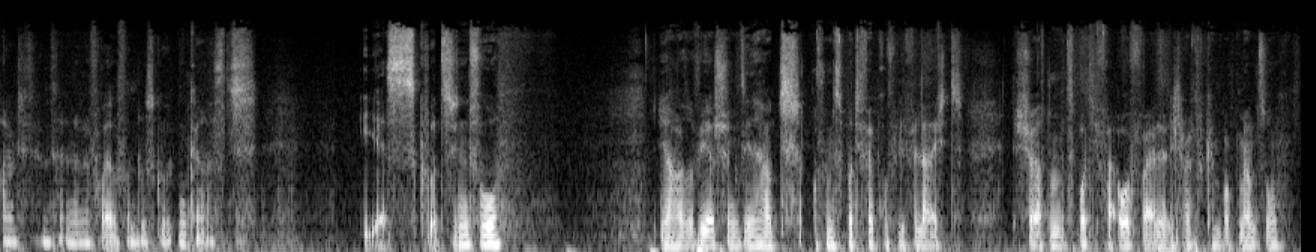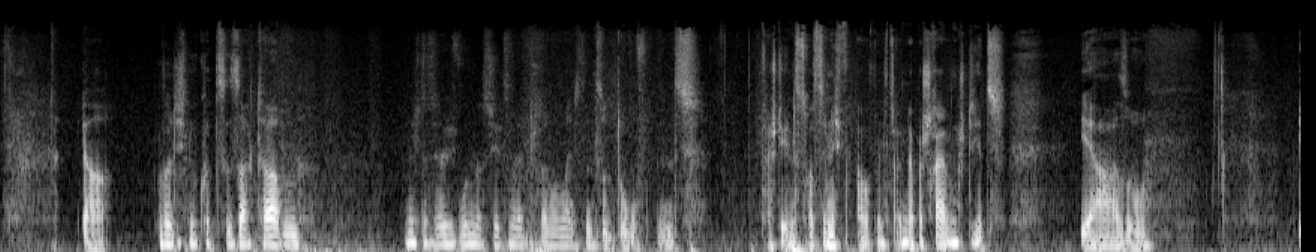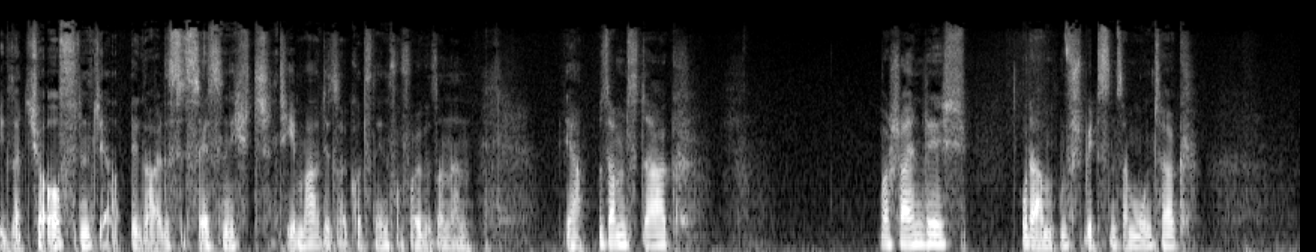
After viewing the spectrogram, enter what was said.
Hallo, das ist eine Folge von Du Skurkencast. Yes, kurze Info. Ja, also wie ihr schon gesehen habt, auf dem Spotify-Profil vielleicht. Ich höre erstmal mit Spotify auf, weil ich habe einfach keinen Bock mehr und so. Ja, wollte ich nur kurz gesagt haben. Nicht, dass ihr euch wundert, steht in der Beschreibung, manche sind so doof und verstehen es trotzdem nicht, auch wenn es da in der Beschreibung steht. Ja, also, wie gesagt, ich höre auf und ja, egal, das ist jetzt nicht Thema dieser kurzen Infofolge, sondern ja, Samstag wahrscheinlich oder spätestens am Montag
